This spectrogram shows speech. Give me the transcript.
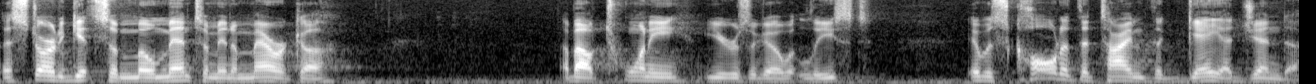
that started to get some momentum in America about 20 years ago at least. It was called at the time the gay agenda.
